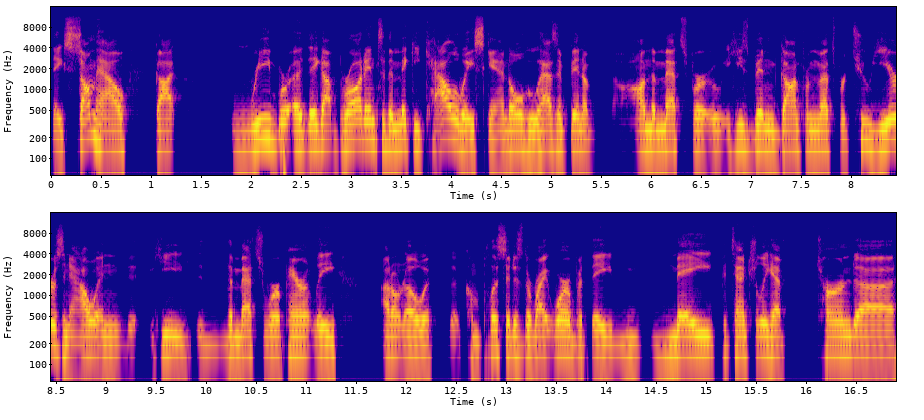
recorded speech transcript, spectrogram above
They somehow got re uh, they got brought into the Mickey Callaway scandal, who hasn't been a, on the Mets for he's been gone from the Mets for two years now, and he the Mets were apparently I don't know if complicit is the right word, but they may potentially have turned uh,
